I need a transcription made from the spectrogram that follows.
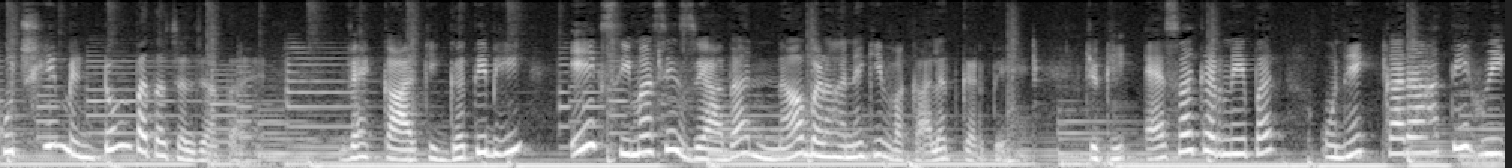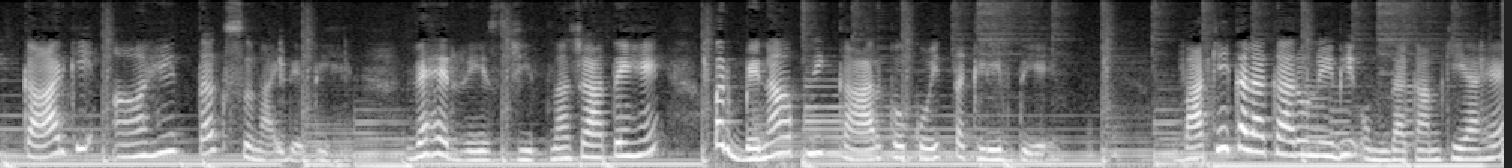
कुछ ही मिनटों में पता चल जाता है। वह कार की गति भी एक सीमा से ज़्यादा न बढ़ाने की वकालत करते हैं, क्योंकि ऐसा करने पर उन्हें कराहती हुई कार की आहें तक सुनाई देती है। वह रेस जीतना चाहते हैं, पर बिना अपनी कार को कोई तकलीफ़ दिए। बाकी कलाकारों ने भी उम्दा काम किया है।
